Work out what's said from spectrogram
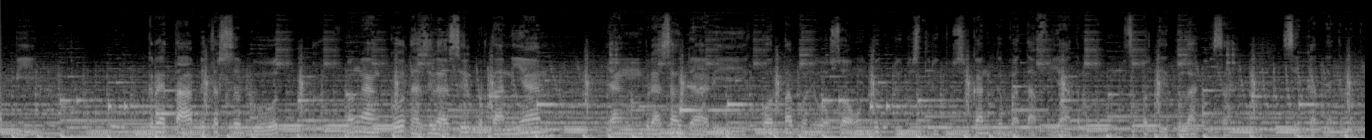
api. Kereta api tersebut mengangkut hasil-hasil pertanian yang berasal dari kota Bondowoso untuk didistribusikan ke Batavia, teman-teman. Seperti itulah kisah singkatnya, teman-teman.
